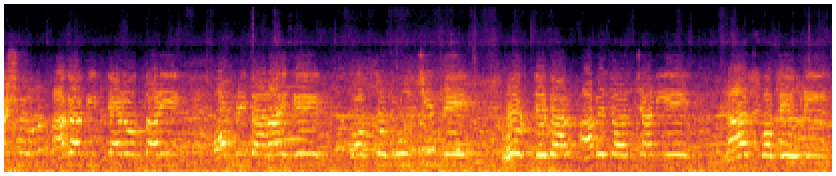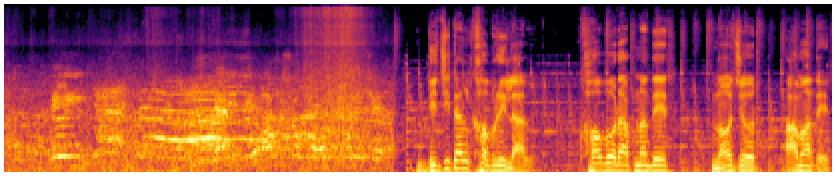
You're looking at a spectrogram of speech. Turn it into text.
আসুন আগামী তেরো তারিখ অমৃতা রায়কে পদ্মফুল চিহ্নে ভোট দেবার আবেদন জানিয়ে রাজপথে উনি এই র্যালিতে অংশগ্রহণ করেছেন। ডিজিটাল খবরিলাল খবর আপনাদের নজর আমাদের।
